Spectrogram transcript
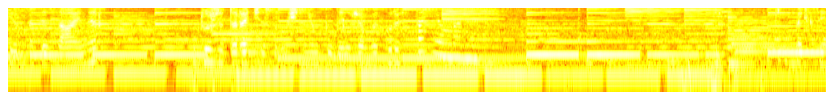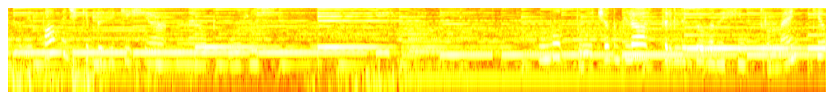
фірми дизайнер. Дуже, до речі, зручні були вже в використанні в мене. Лоточок для стерилізованих інструментів.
